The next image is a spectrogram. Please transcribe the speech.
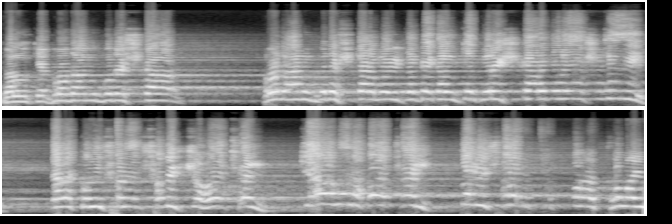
কালকে প্রধান উপদেষ্টার প্রধান উপদেষ্টার বৈঠকে কালকে পরিষ্কার বলে আসছি। যারা কমিশনের সদস্য হয়েছেন হয়েছেন কমিশন করার সময়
